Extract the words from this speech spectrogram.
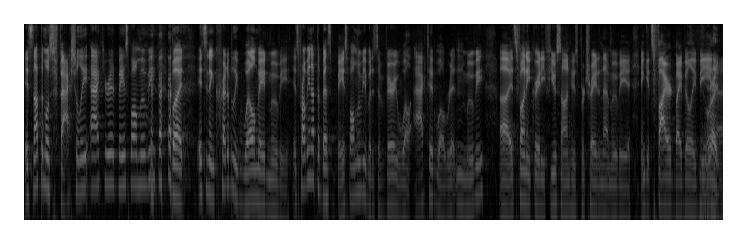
It's not the most factually accurate baseball movie, but it's an incredibly well-made movie. It's probably not the best baseball movie, but it's a very well-acted, well-written movie. Uh, it's funny, Grady Fuson, who's portrayed in that movie and gets fired by Billy Beane, Right. uh,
